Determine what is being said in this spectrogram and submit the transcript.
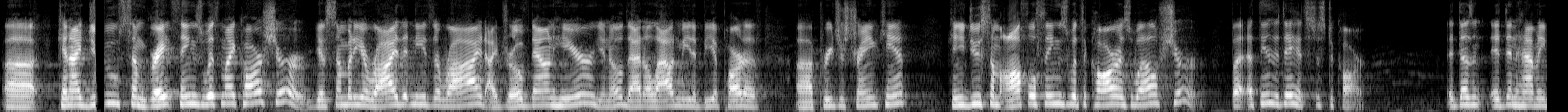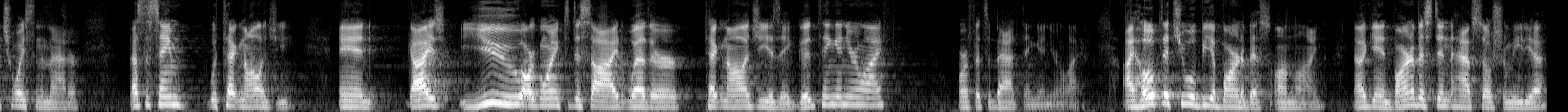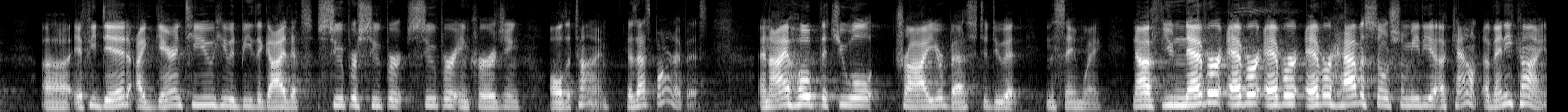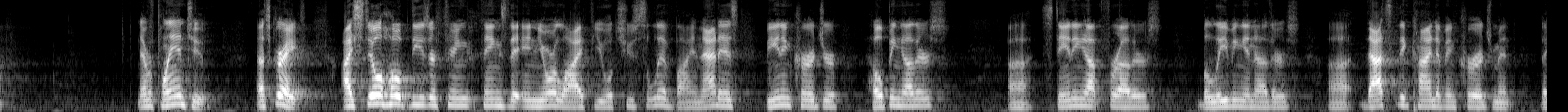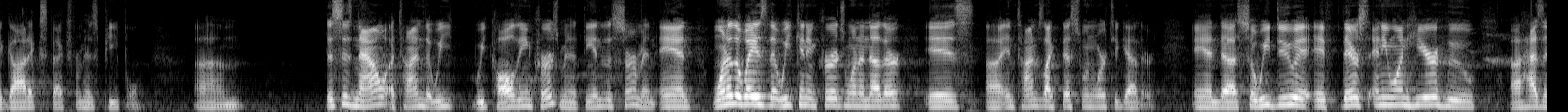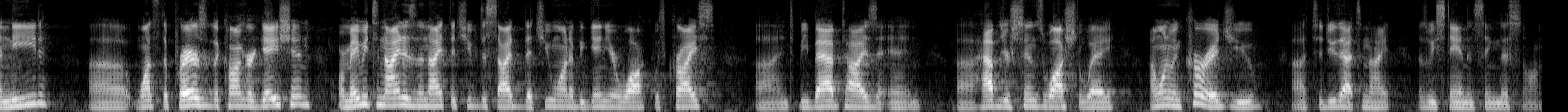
Uh, can I do some great things with my car? Sure. Give somebody a ride that needs a ride. I drove down here. You know, that allowed me to be a part of uh, Preacher's Training Camp. Can you do some awful things with the car as well? Sure. But at the end of the day, it's just a car. It, doesn't, it didn't have any choice in the matter. That's the same with technology. And guys, you are going to decide whether technology is a good thing in your life or if it's a bad thing in your life. I hope that you will be a Barnabas online. Now, again, Barnabas didn't have social media. Uh, if he did, I guarantee you he would be the guy that's super, super, super encouraging all the time, because that's Barnabas. And I hope that you will try your best to do it in the same way. Now, if you never, ever, ever, ever have a social media account of any kind, never plan to, that's great. I still hope these are th- things that in your life you will choose to live by, and that is being an encourager, helping others, uh, standing up for others, believing in others. Uh, that's the kind of encouragement that God expects from his people. Um, this is now a time that we, we call the encouragement at the end of the sermon. And one of the ways that we can encourage one another is uh, in times like this when we're together. And uh, so we do, if there's anyone here who uh, has a need, uh, wants the prayers of the congregation, or maybe tonight is the night that you've decided that you want to begin your walk with Christ uh, and to be baptized and uh, have your sins washed away, I want to encourage you uh, to do that tonight as we stand and sing this song.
